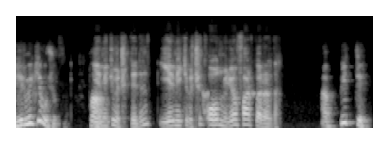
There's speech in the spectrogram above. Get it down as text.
22,5. Pardon. 22,5 dedin. 22,5 10 milyon fark var arada. Ha, bitti.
